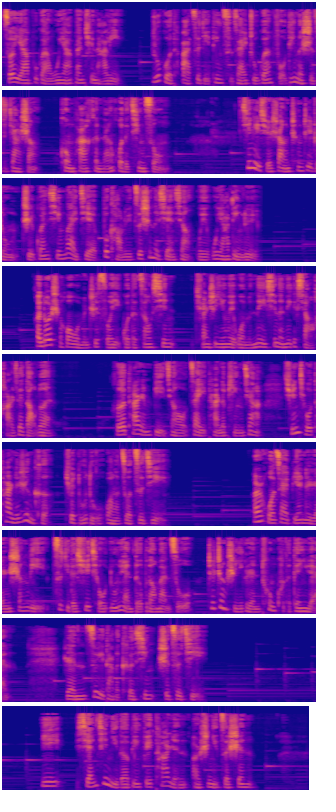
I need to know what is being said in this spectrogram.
所以啊，不管乌鸦搬去哪里，如果他把自己钉死在主观否定的十字架上，恐怕很难活得轻松。心理学上称这种只关心外界、不考虑自身的现象为“乌鸦定律”。很多时候，我们之所以过得糟心，全是因为我们内心的那个小孩在捣乱，和他人比较，在意他人的评价，寻求他人的认可。却独独忘了做自己，而活在别人的人生里，自己的需求永远得不到满足，这正是一个人痛苦的根源。人最大的克星是自己。一嫌弃你的并非他人，而是你自身。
